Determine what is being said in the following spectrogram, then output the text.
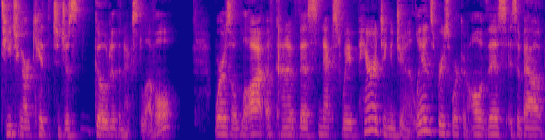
teaching our kids to just go to the next level Whereas a lot of kind of this next wave parenting and Janet Lansbury's work and all of this is about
